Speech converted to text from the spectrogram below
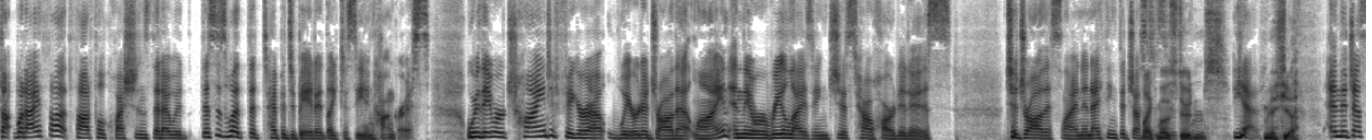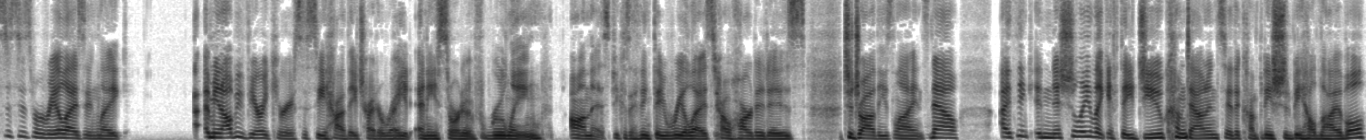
Th- what I thought thoughtful questions that I would, this is what the type of debate I'd like to see in Congress, where they were trying to figure out where to draw that line and they were realizing just how hard it is to draw this line. And I think the justices, like most students, were, yeah, yeah, and the justices were realizing, like, I mean, I'll be very curious to see how they try to write any sort of ruling on this because I think they realized how hard it is to draw these lines. Now, I think initially, like if they do come down and say the companies should be held liable,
